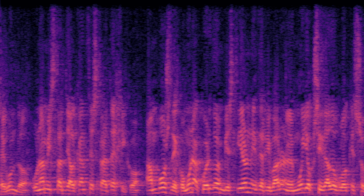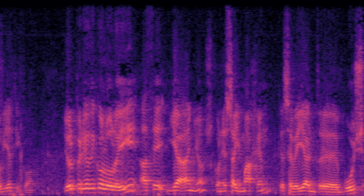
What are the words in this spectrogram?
II, una amistad de alcance estratégico. Ambos, de común acuerdo, embistieron y derribaron el muy oxidado bloque soviético. Yo el periódico lo leí hace ya años, con esa imagen que se veía entre Bush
